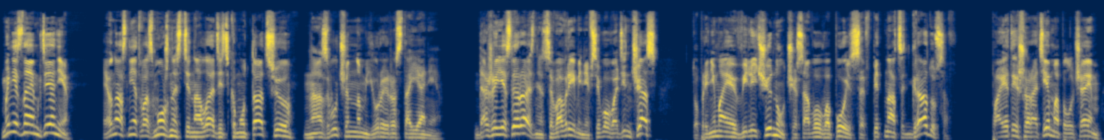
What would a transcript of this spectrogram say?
Мы не знаем, где они, и у нас нет возможности наладить коммутацию на озвученном Юрой расстоянии. Даже если разница во времени всего в один час, то принимая величину часового пояса в 15 градусов, по этой широте мы получаем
